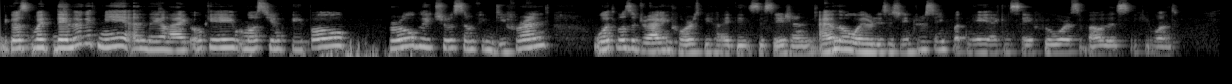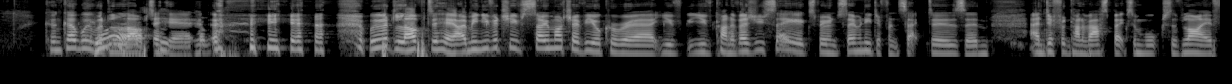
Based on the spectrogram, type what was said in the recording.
because when they look at me and they're like, okay, most young people probably choose something different what was the driving force behind this decision? I don't know whether this is interesting, but maybe I can say a few words about this if you want. Kunka, we would love to hear. yeah, we would love to hear. I mean, you've achieved so much over your career. You've you've kind of, as you say, experienced so many different sectors and and different kind of aspects and walks of life.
